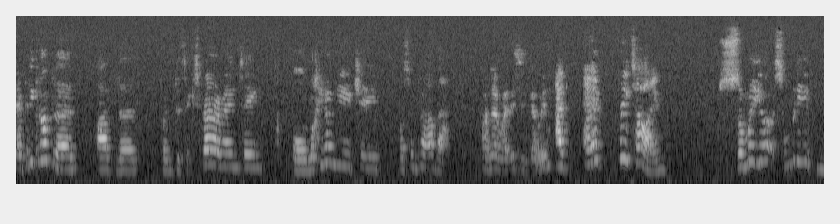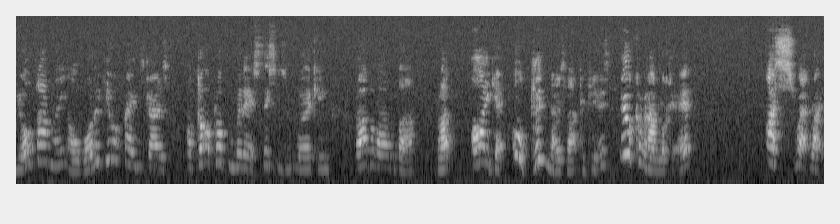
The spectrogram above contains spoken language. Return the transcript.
Everything I've learned, I've learned from just experimenting or looking on YouTube or something like that. I know where this is going. And every time somebody, somebody from your family or one of your friends goes, I've got a problem with this, this isn't working, blah, blah, blah, blah, blah, right? I get, oh, Clint knows about computers, he'll come and have a look at it. I swear, right,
